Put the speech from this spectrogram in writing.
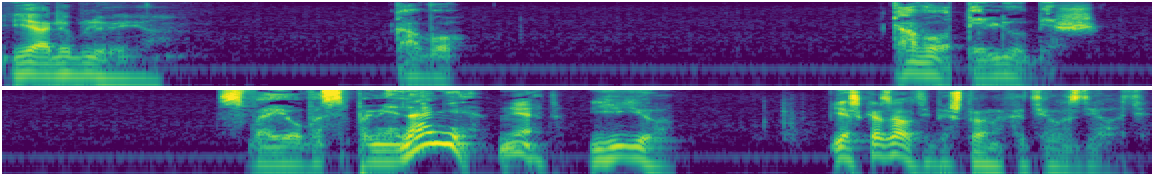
Я люблю ее. Кого? Кого ты любишь? Свое воспоминание? Нет, ее. Я сказал тебе, что она хотела сделать.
